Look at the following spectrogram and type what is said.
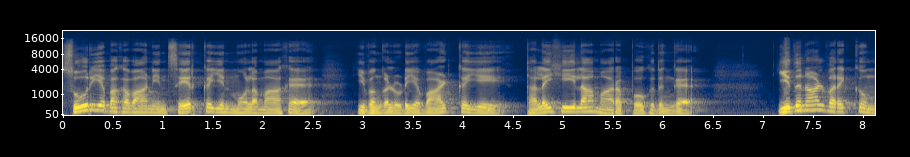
சூரிய பகவானின் சேர்க்கையின் மூலமாக இவங்களுடைய வாழ்க்கையே தலைகீழா மாறப்போகுதுங்க. இதுநாள் வரைக்கும்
